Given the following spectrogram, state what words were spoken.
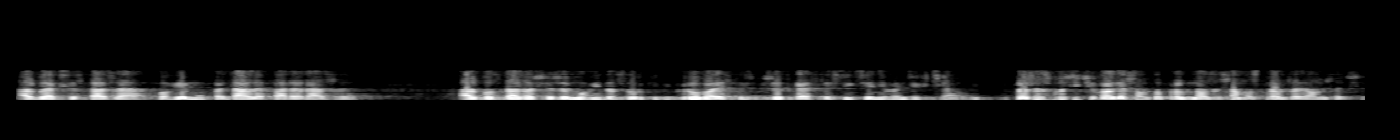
albo jak się starza, powie mu pedale parę razy, albo zdarza się, że mówi do córki, ty gruba jesteś, brzydka jesteś, nikt cię nie będzie chciał. I proszę zwrócić uwagę, są to prognozy samosprawdzające się.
